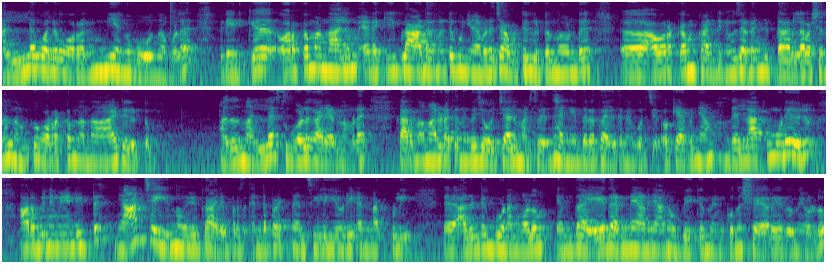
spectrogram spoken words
നല്ല പോലെ ഉറങ്ങി അങ്ങ് പോകും നമ്മൾ പിന്നെ എനിക്ക് ഉറക്കം വന്നാലും ഇടയ്ക്ക് ഈ ബ്ലാഡറിനിട്ട് കുഞ്ഞാവിടെ ചവിട്ട് കിട്ടുന്നതുകൊണ്ട് ഉറക്കം കണ്ടിന്യൂസ് ആയിട്ടും കിട്ടാറില്ല. പക്ഷെ എന്നാൽ നമുക്ക് ഉറക്കം നന്നായിട്ട് കിട്ടും. അത് നല്ല സുഖമുള്ള കാര്യമാണ്. നമ്മുടെ കർണന്മാരോടൊക്കെ നിങ്ങൾക്ക് ചോദിച്ചാലും മനസ്സിലായി ധന്യന്തര തലത്തിനെ കുറിച്ച്. ഓക്കെ അപ്പം ഞാൻ ഇതെല്ലാവർക്കും കൂടെ ഒരു അറിവിന് വേണ്ടിയിട്ട് ഞാൻ ചെയ്യുന്ന ഒരു കാര്യം എന്റെ പ്രഗ്നൻസിയിൽ ഈ ഒരു എണ്ണക്കുളി അതിന്റെ ഗുണങ്ങളും എന്താ ഏത് എണ്ണയാണ് ഞാൻ ഉപയോഗിക്കുന്നത് നിങ്ങൾക്കൊന്ന് ഷെയർ ചെയ്തതേ ഉള്ളൂ.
